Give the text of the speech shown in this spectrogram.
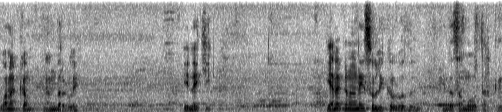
வணக்கம் நண்பர்களே. இன்னைக்கு எனக்கு நானே சொல்லிக்கொள்வது இந்த சமூகத்திற்கு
